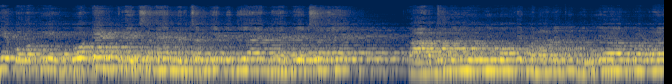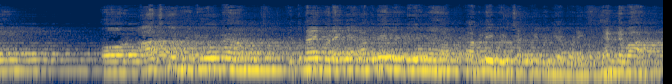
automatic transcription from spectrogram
ये बहुत ही इंपॉर्टेंट रिएक्शन है, मिर्चन की विधियाँ, नए रिएक्शन है कार्बन यौगिकों के बनाने की विधियाँ हम पढ़ रहे हैं। और आज के वीडियो में हम इतना ही पढ़ेंगे, अगले वीडियो में हम अगले मिर्चन की विधियाँ पढ़ेंगे। धन्यवाद।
